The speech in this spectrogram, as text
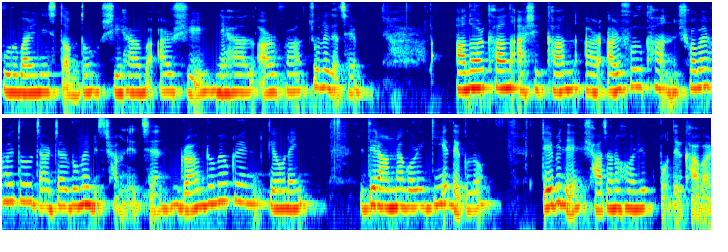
পুরো বাড়ি নিস্তব্ধ। শিহাব, আরশি, নেহাল, আরফা চলে গেছে। আনোয়ার খান, আশিক খান আর আরিফুল খান সবাই হয়তো যার যার রুমে বিশ্রাম নিচ্ছেন। ড্রয়িং রুমেও কেউ নেই। দিদি রান্নাঘরে গিয়ে দেখল, টেবিলে সাজানো হরেক পদের খাবার,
